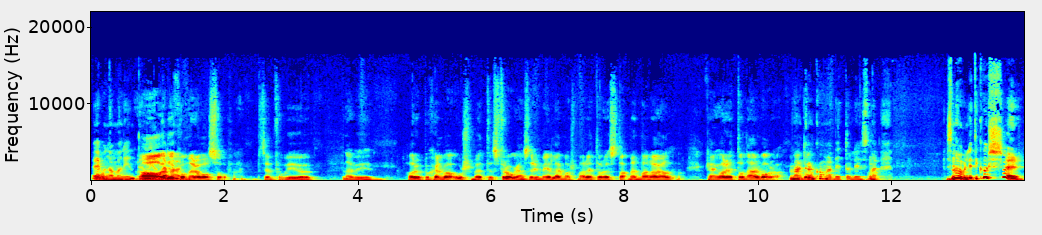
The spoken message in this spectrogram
även ja. om man inte är Ja, medlemmar. det kommer att vara så. Sen får vi ju, när vi har uppe själva årsmötesfrågan så är det medlemmar som har rätt att rösta, men man har, kan ju ha rätt att närvara. Man kan komma dit och lyssna. Ja. Sen har vi lite kurser.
